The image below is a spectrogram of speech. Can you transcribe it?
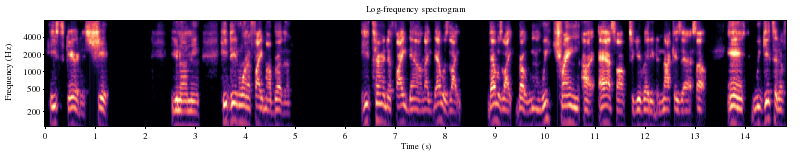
He's scared as shit. You know what I mean? He didn't want to fight my brother. He turned the fight down. Like that was like, that was like, bro, when we train our ass off to get ready to knock his ass out. And we get to the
